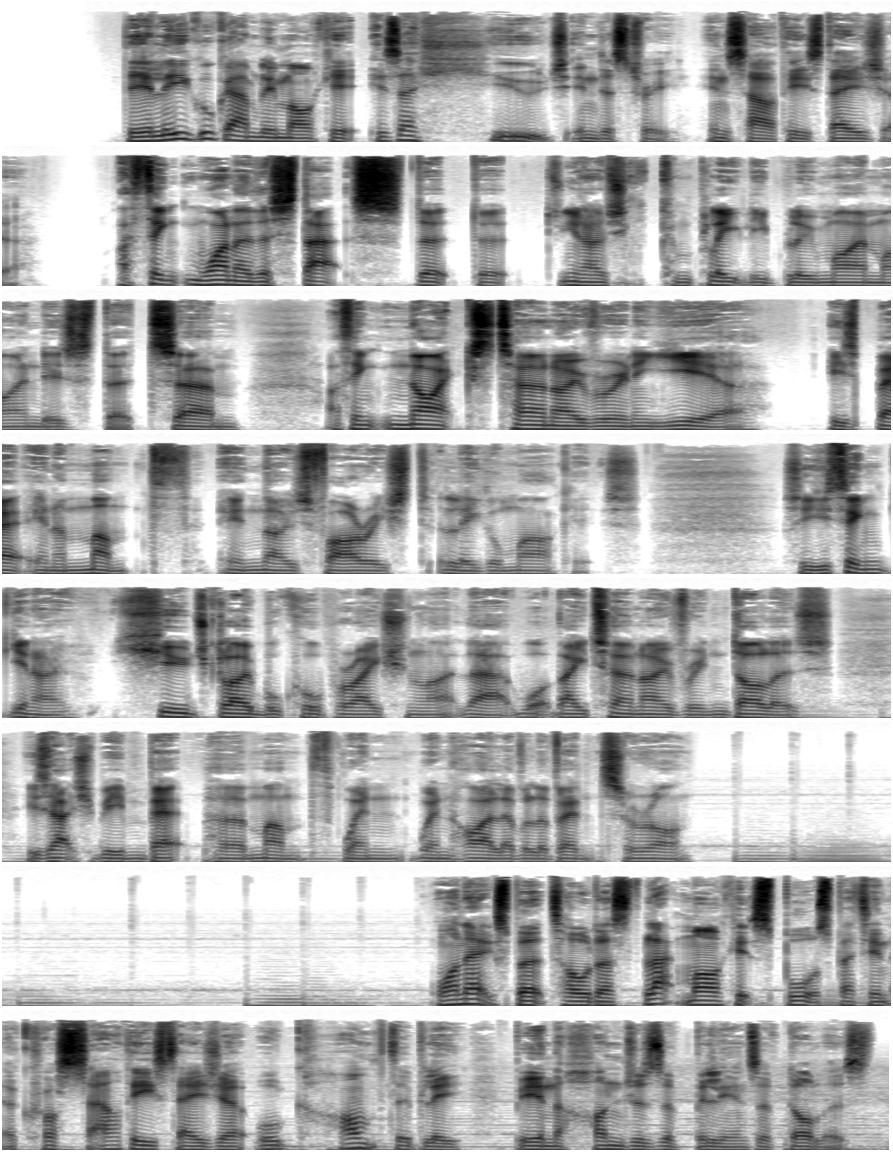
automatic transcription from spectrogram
The illegal gambling market is a huge industry in Southeast Asia. I think one of the stats that, that you know completely blew my mind is that um, I think Nike's turnover in a year is bet in a month in those Far East illegal markets. So you think, you know, huge global corporation like that, what they turn over in dollars is actually being bet per month when, when high level events are on. One expert told us black market sports betting across Southeast Asia will comfortably be in the hundreds of billions of dollars.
